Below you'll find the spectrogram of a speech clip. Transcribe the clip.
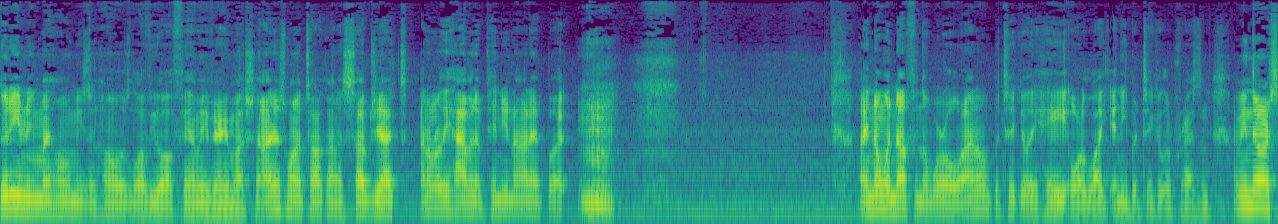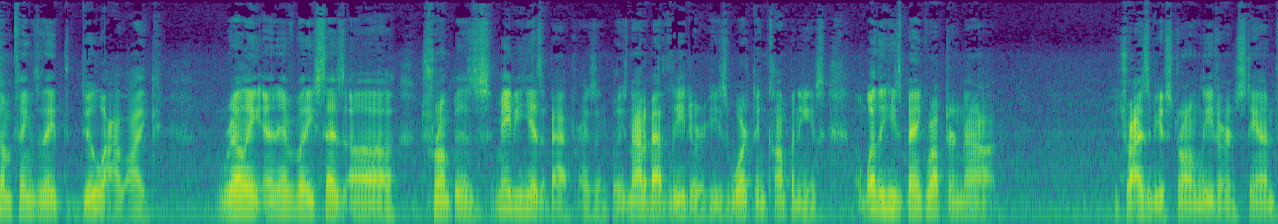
Good evening, my homies and hoes. Love you all, family, very much. Now, I just want to talk on a subject. I don't really have an opinion on it, but I know enough in the world. I don't particularly hate or like any particular president. I mean, there are some things that they do I like, really. And everybody says uh, Trump is maybe he is a bad president, but he's not a bad leader. He's worked in companies, whether he's bankrupt or not. He tries to be a strong leader and stand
